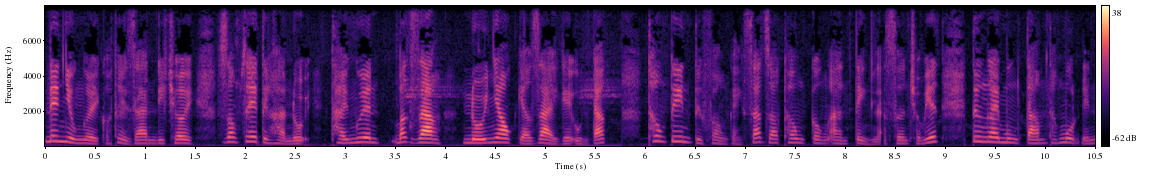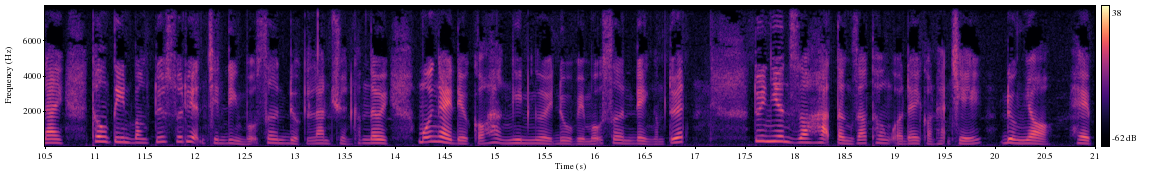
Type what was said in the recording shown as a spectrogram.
nên nhiều người có thời gian đi chơi. Dòng xe từ Hà Nội, Thái Nguyên, Bắc Giang nối nhau kéo dài gây ủn tắc. Thông tin từ Phòng Cảnh sát Giao thông Công an tỉnh Lạng Sơn cho biết, từ ngày 8 tháng 1 đến nay, thông tin băng tuyết xuất hiện trên đỉnh Mẫu Sơn được lan truyền khắp nơi. Mỗi ngày đều có hàng nghìn người đổ về Mẫu Sơn để ngắm tuyết. Tuy nhiên do hạ tầng giao thông ở đây còn hạn chế, đường nhỏ, hẹp,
